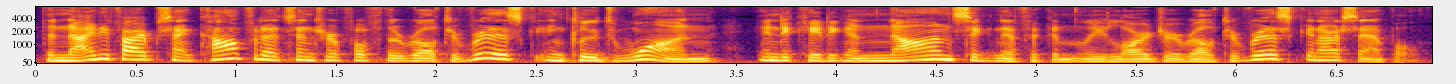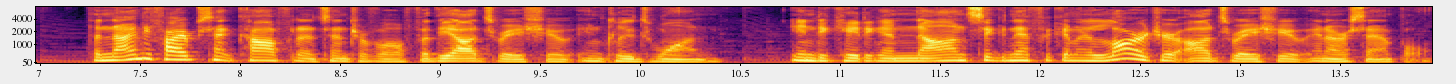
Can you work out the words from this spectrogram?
The 95% confidence interval for the relative risk includes 1, indicating a non significantly larger relative risk in our sample. The 95% confidence interval for the odds ratio includes 1, indicating a non-significantly larger odds ratio in our sample.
